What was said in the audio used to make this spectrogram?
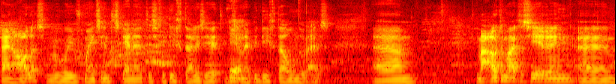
bijna alles. Ik bedoel, je hoeft maar iets in te scannen, het is gedigitaliseerd. Dus ja. dan heb je digitaal onderwijs. Um, maar automatisering, um,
